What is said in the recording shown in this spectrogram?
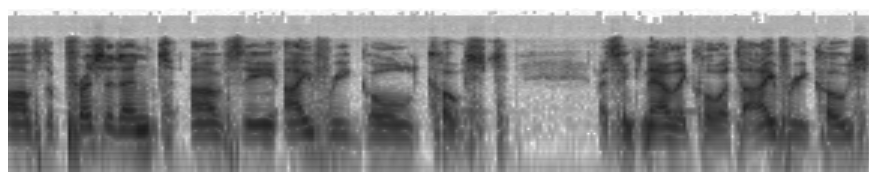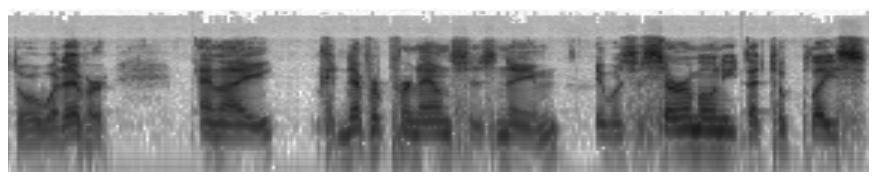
of the president of the Ivory Gold Coast. I think now they call it the Ivory Coast or whatever. And I could never pronounce his name. It was a ceremony that took place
